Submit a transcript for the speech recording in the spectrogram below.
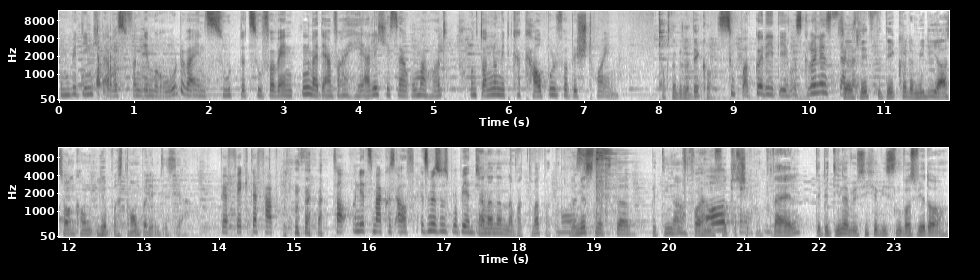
Unbedingt auch was von dem Rotweinsud dazu verwenden, weil der einfach ein herrliches Aroma hat. Und dann noch mit Kakaopulver bestreuen. Magst du noch ein bisschen Deko? Super, gute Idee. Was Grünes, So als letzte Deko, damit ich auch sagen kann, ich habe was dran bei dem Dessert. Perfekter Farbklecks. so, und jetzt Markus auf. Jetzt müssen wir es probieren. Nein, nein, nein, nein, warte, warte, warte. Wir müssen jetzt der Bettina vorher noch Fotos Okay. schicken. Weil die Bettina will sicher wissen, was wir da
